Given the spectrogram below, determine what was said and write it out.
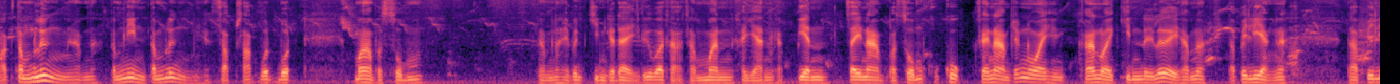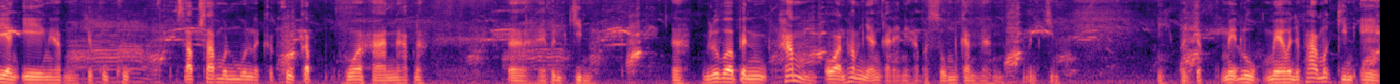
ผักตำลึงนะครับนะตำนิ่นตำลึงซับซับบดบดมาผสม นำนะให้มันกินก็ได้หรือว่าถ้าทำมันขยันครับเปลี่ยนใส่น้ำผสมคุกๆใส่น้ำจักหน่อยให้ข้าหน่อยกินเรื่อยๆครับนะแต่ไปเลี้ยงนะแต่ไปเลี้ยงเองนะครับจะคุกๆซับซับมุนๆแล้วก็คุกกับหัวหารนะครับนะอ่าให้มันกินนะไม่รู้ว่าเป็นห้ำอ่อนห้ำหยังกันนี่ครับผสมกันนะมันกินนี่มันจะแม่ลูกแม่มันจะพามากินเอง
